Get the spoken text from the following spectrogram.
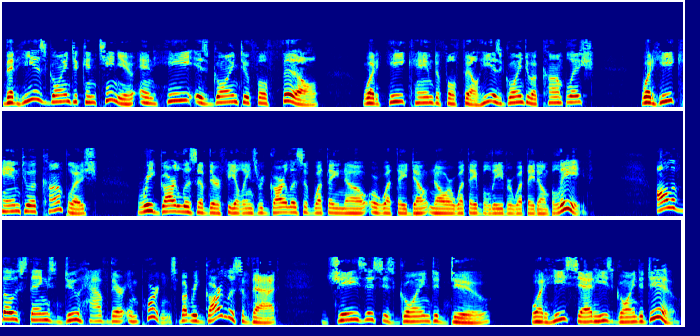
That He is going to continue and He is going to fulfill what He came to fulfill. He is going to accomplish what He came to accomplish regardless of their feelings, regardless of what they know or what they don't know or what they believe or what they don't believe. All of those things do have their importance, but regardless of that, Jesus is going to do what he said he's going to do.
